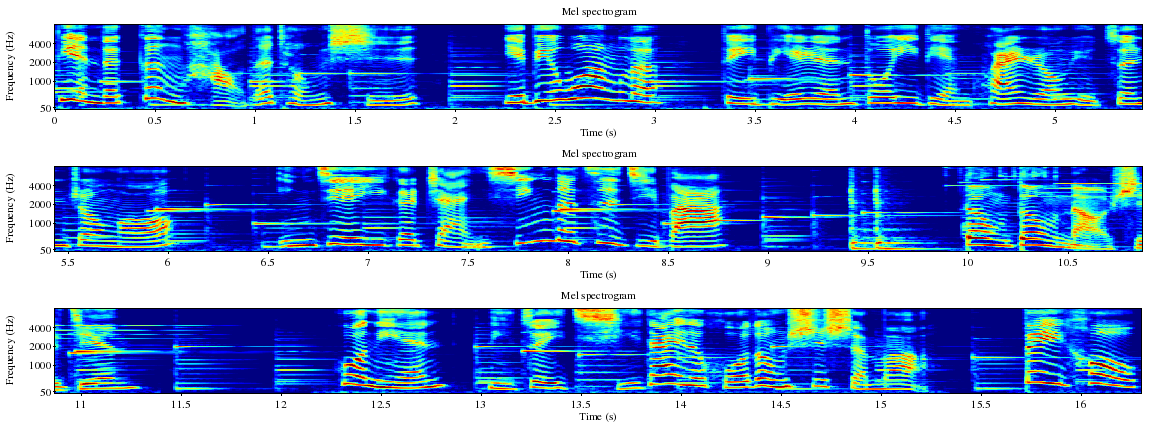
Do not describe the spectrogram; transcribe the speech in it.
变得更好的同时，也别忘了对别人多一点宽容与尊重哦。迎接一个崭新的自己吧。动动脑时间，过年你最期待的活动是什么？背后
